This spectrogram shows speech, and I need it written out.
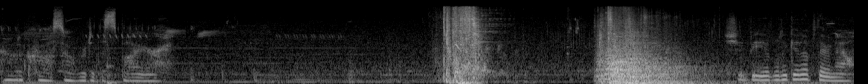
How to cross over to the spire. Should be able to get up there now.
